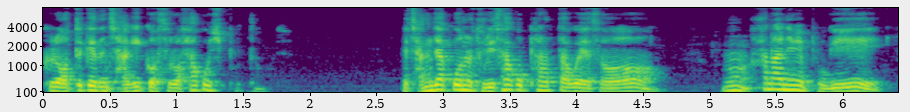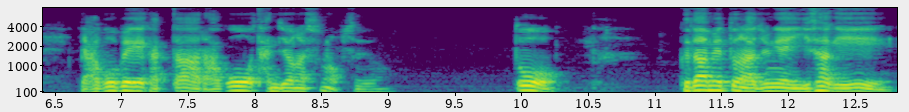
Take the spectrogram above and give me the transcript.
그걸 어떻게든 자기 것으로 하고 싶었던 거죠. 장자권을 둘이 사고 팔았다고 해서 음, 하나님의 복이 야곱에게 갔다라고 단정할 수는 없어요. 또 그 다음에 또 나중에 이삭이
